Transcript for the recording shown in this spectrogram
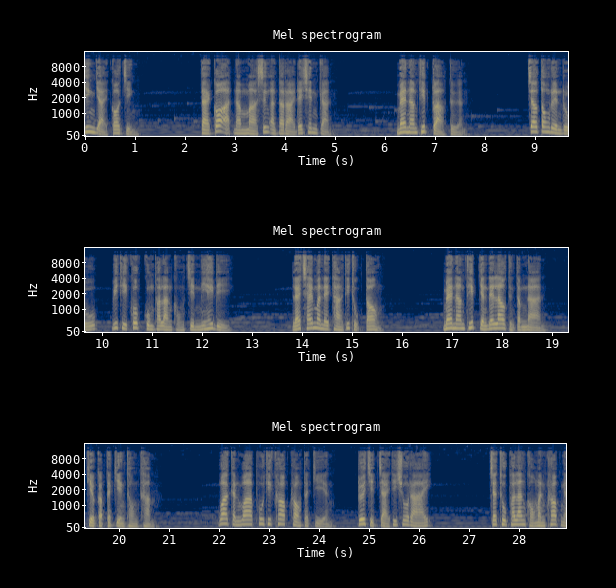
ยิ่งใหญ่ก็จริง แต่ก็อาจนำมาซึ่งอันตรายได้เช่นกัน แม่น้ำทิพย์กล่าวเตือน เจ้าต้องเรียนรู้วิธีควบคุมพลังของจินนี้ให้ดี และใช้มันในทางที่ถูกต้อง แม่น้ำทิพย์ยังได้เล่าถึงตำนาน เกี่ยวกับตะเกียงทองคำ ว่ากันว่าผู้ที่ครอบครองตะเกียง ด้วยจิตใจที่ชั่วร้าย จะถูกพลังของมันครอบง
